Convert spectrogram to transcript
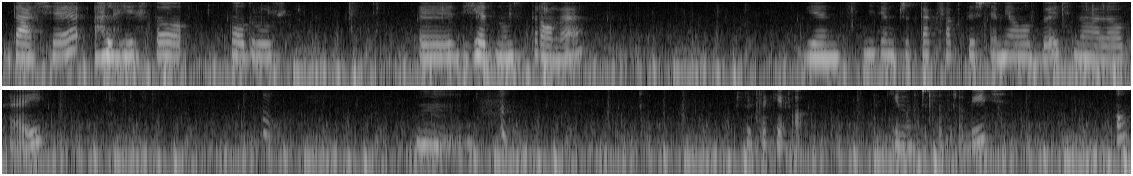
Da się, ale jest to podróż yy, w jedną stronę. Więc nie wiem, czy tak faktycznie miało być, no ale okej. Hmm. To jest takie, o, taki myk O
